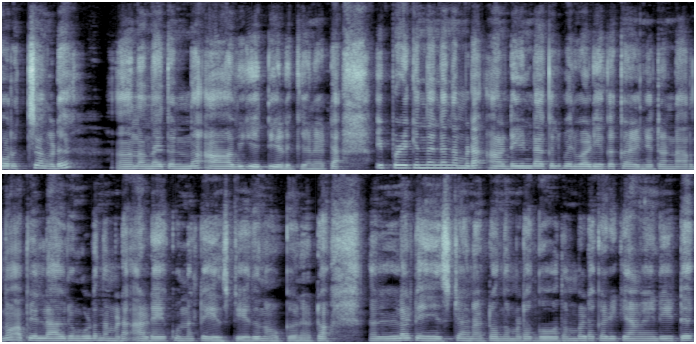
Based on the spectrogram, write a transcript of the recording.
കുറച്ചങ്ങോട്ട് നന്നായി തന്നെ ആവി കയറ്റി എടുക്കുകയാണ് കേട്ടോ. ഇപ്പോഴേക്കും തന്നെ നമ്മുടെ അടയുണ്ടാക്കൽ പരിപാടിയൊക്കെ കഴിഞ്ഞിട്ടുണ്ടായിരുന്നു. അപ്പോൾ എല്ലാവരും കൂടെ നമ്മുടെ അടയൊക്കെ ഒന്ന് ടേസ്റ്റ് ചെയ്ത് നോക്കുകയാണ് കേട്ടോ. നല്ല ടേസ്റ്റാണ് കേട്ടോ നമ്മുടെ ഗോതമ്പട കഴിക്കാൻ വേണ്ടിയിട്ട്.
